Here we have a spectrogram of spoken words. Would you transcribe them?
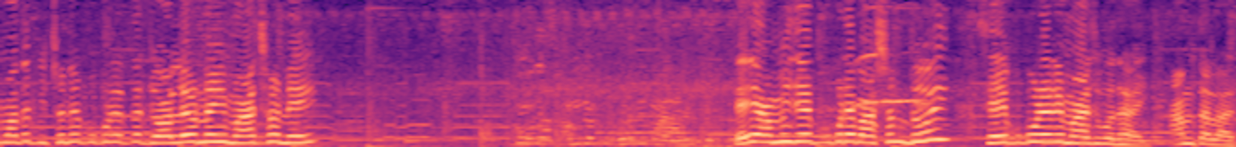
আমাদের পিছনের পুকুরে তো জলেও নেই, মাছও নেই। এই আমি যে পুকুরে বাসন ধুই, সেই পুকুরেরই মাছ বোধ হয় আমতলার।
